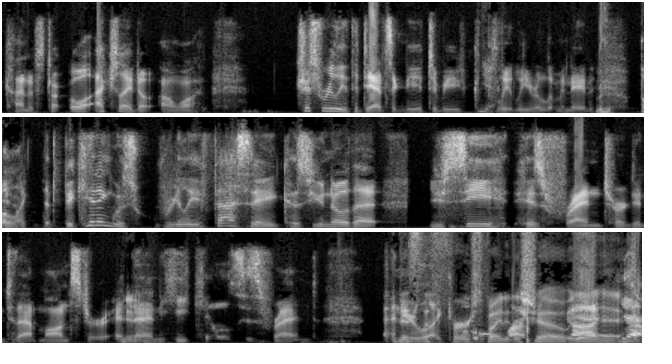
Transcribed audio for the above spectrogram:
kind of start. Well, actually, I don't. I want just really the dancing needed to be completely eliminated. But Yeah. like the beginning was really fascinating because you know that you see his friend turned into that monster, and Yeah. then he kills his friend, and that's you're the like, first "Oh fight of the show God, yeah yeah.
